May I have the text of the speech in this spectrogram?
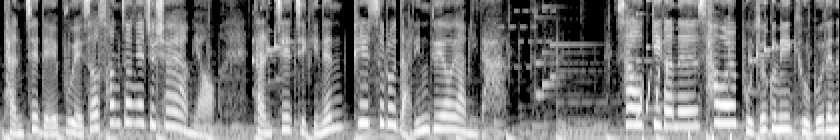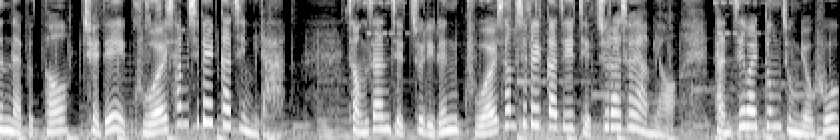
단체 내부에서 선정해 주셔야 하며 단체 직위는 필수로 날인되어야 합니다. 사업 기간은 4월 보조금이 교부되는 날부터 최대 9월 30일까지입니다. 정산 제출일은 9월 30일까지 제출하셔야 하며 단체 활동 종료 후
